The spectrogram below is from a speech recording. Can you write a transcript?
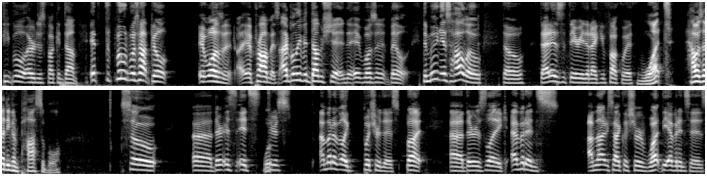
people are just fucking dumb. It the moon was not built. It wasn't. I, I promise. I believe in dumb shit, and it wasn't built. The moon is hollow, though. That is the theory that I can fuck with. What? How is that even possible? So, uh, there is it's there's I'm gonna like butcher this, but uh, there's like evidence. I'm not exactly sure what the evidence is,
